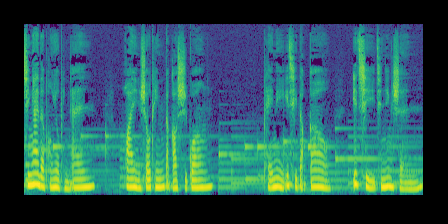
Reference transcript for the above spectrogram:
亲爱的朋友，平安！欢迎收听祷告时光，陪你一起祷告，一起亲近神，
